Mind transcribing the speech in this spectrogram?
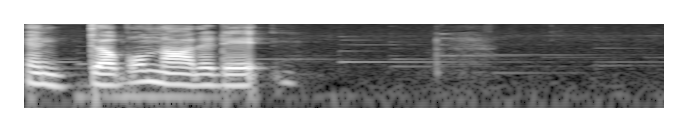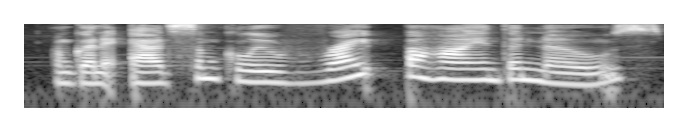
and double knotted it. I'm going to add some glue right behind the nose.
